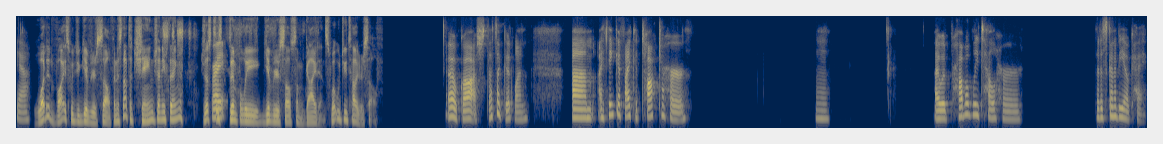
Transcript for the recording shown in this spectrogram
yeah. what advice would you give yourself? And it's not to change anything, just to Right. simply give yourself some guidance. What would you tell yourself? Oh gosh, that's a good one. Um, I think if I could talk to her, mm, I would probably tell her that it's going to be okay.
